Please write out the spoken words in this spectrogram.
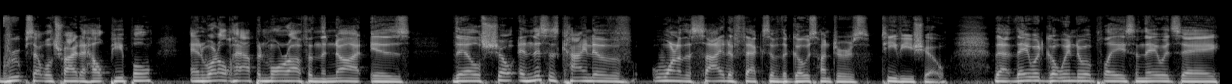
groups that will try to help people, and what'll happen more often than not is they'll show, and this is kind of one of the side effects of the Ghost Hunters TV show, that they would go into a place and they would say.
